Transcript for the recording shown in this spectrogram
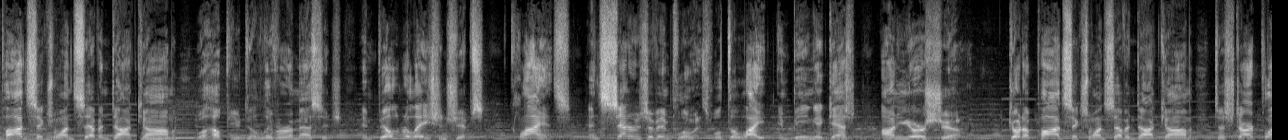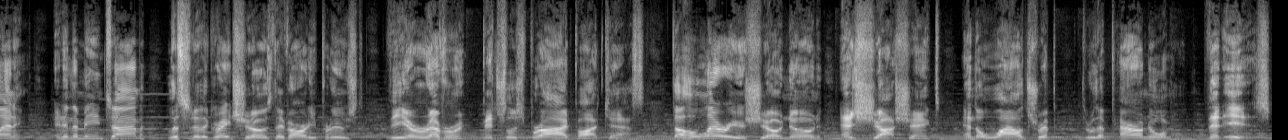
Pod617.com will help you deliver a message and build relationships. Clients and centers of influence will delight in being a guest on your show. Go to pod617.com to start planning. And in the meantime, listen to the great shows they've already produced the Irreverent Bitchless Bride podcast, the hilarious show known as Shawshanked, and the wild trip through the paranormal that is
